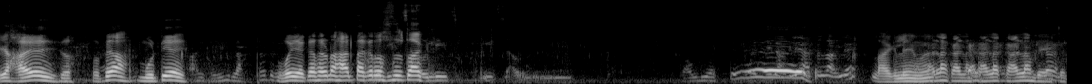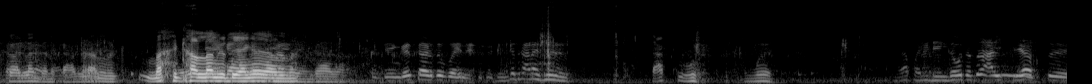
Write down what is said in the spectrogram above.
हे हाय सोप्या मोठी आहे. वय एका साईडनं हात टाकत असतो टाक. लागले काढला काढला काढला काढला बे, याच्यात काढला त्यानं काढला. नाही काढला नाही डेंगा काढला डेंगत काढतो पहिले. डेंगत काढायचं. टाक तू. मग. या पहिले डेंगाव त्याचं आयुष्य असतं.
